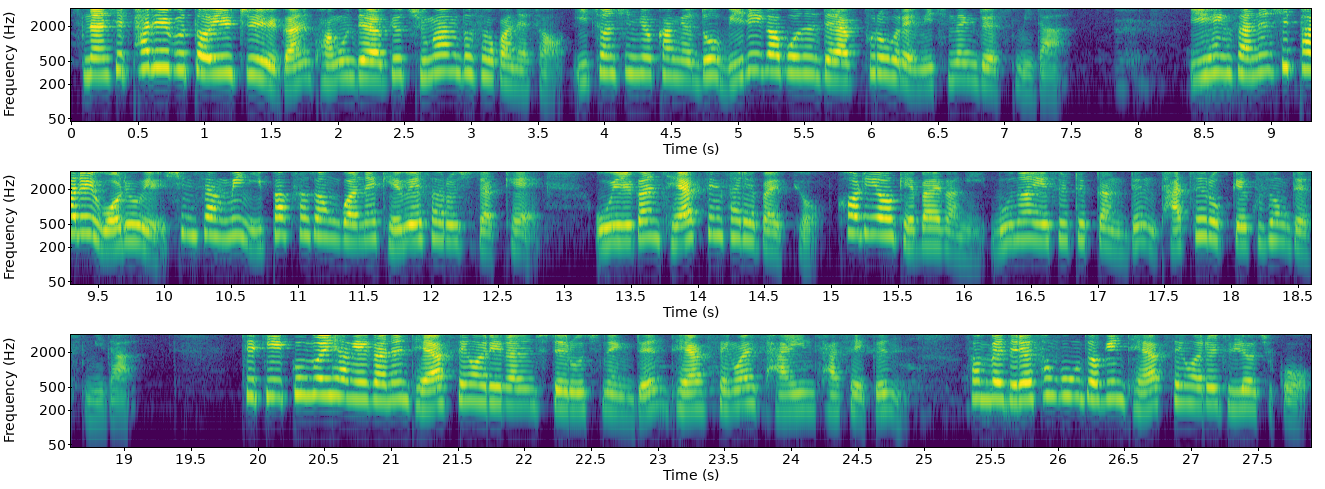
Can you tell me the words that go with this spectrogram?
지난 18일부터 일주일간 광운대학교 중앙도서관에서 2016학년도 미리 가보는 대학 프로그램이 진행됐습니다. 이 행사는 18일 월요일 심상민 입학사정관의 개회사로 시작해 5일간 재학생 사례 발표, 커리어 개발 강의, 문화예술 특강 등 다채롭게 구성됐습니다. 특히 꿈을 향해 가는 대학생활이라는 주제로 진행된 대학생활 4인 4색은 선배들의 성공적인 대학생활을 들려주고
